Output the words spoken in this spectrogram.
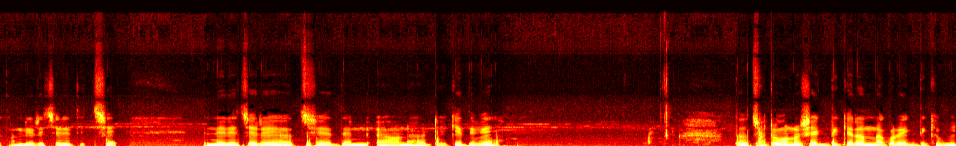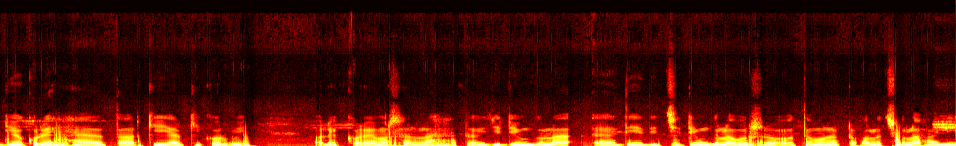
এখন নেড়ে চেড়ে দিচ্ছে। নেড়ে চেড়ে হচ্ছে দেন মনে হয় ঢেকে দেবে। তো ছোটো মানুষ একদিকে রান্না করে, একদিকে ভিডিও করে হ্যাঁ তো আর কি আর কি করবে? অনেক করে মশাল্লা তো এই যে ডিমগুলা দিয়ে দিচ্ছি। ডিমগুলো অবশ্য তেমন একটা ভালো ছোলা হয়নি।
